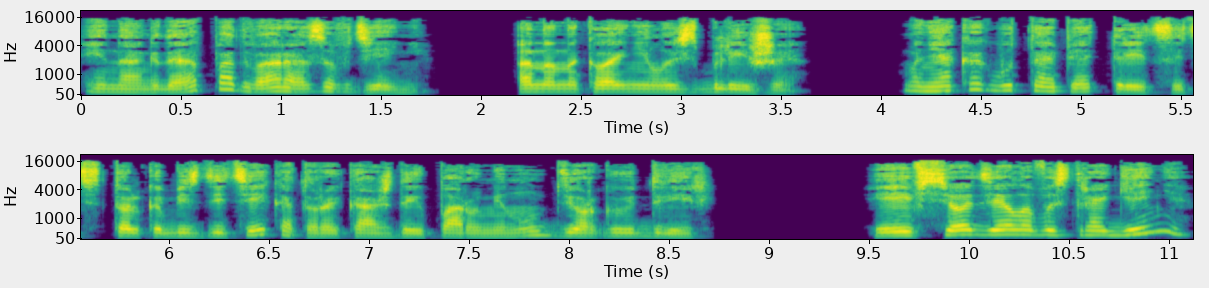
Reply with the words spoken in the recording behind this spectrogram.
Иногда по два раза в день. Она наклонилась ближе. Мне как будто опять тридцать, только без детей, которые каждые пару минут дергают дверь. И все дело в эстрогене?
